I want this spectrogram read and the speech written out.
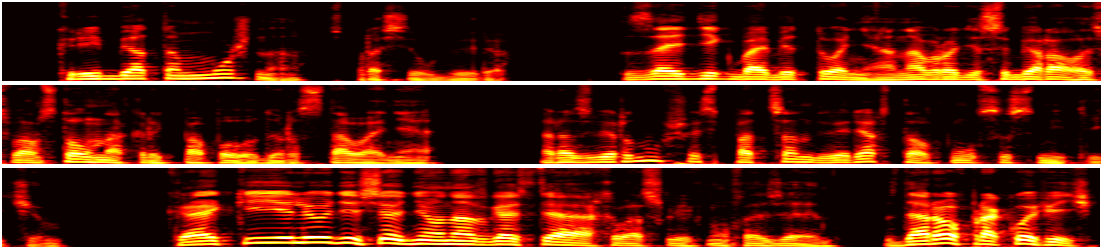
— К ребятам можно? — спросил в дверях. — Зайди к бабе Тоне. Она вроде собиралась вам стол накрыть по поводу расставания. Развернувшись, пацан в дверях столкнулся с Митричем. — Какие люди сегодня у нас в гостях! — воскликнул хозяин. — Здоров, Прокофьевич!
